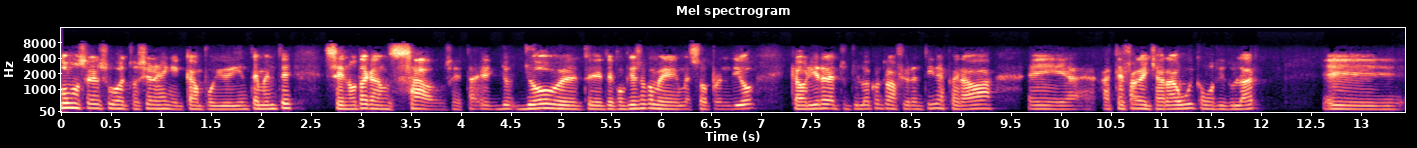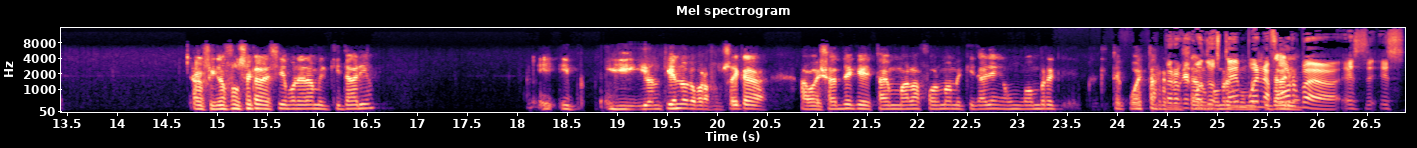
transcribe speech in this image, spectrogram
cómo se ven sus actuaciones en el campo y evidentemente se nota cansado. Está- eh, yo yo eh, te, te confieso que me, me sorprendió que abriera de titular contra la Fiorentina, esperaba eh, a Stefan Echarawi como titular. Eh, al final Fonseca decide poner a Mkhitaryan y, y, y yo entiendo que para Fonseca, a pesar de que está en mala forma, Mkhitaryan es un hombre que, te cuesta Pero que cuando está en buena forma es, es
